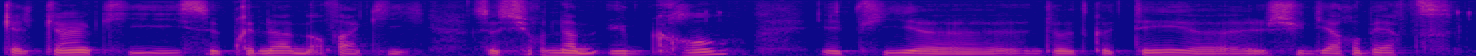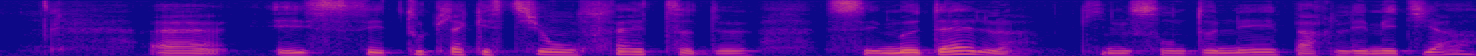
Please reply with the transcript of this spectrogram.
quelqu'un qui se prénomme, enfin qui se surnomme Hugues Grand, et puis euh, de l'autre côté, euh, Julia Roberts. Euh, et c'est toute la question en de ces modèles qui nous sont donnés par les médias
